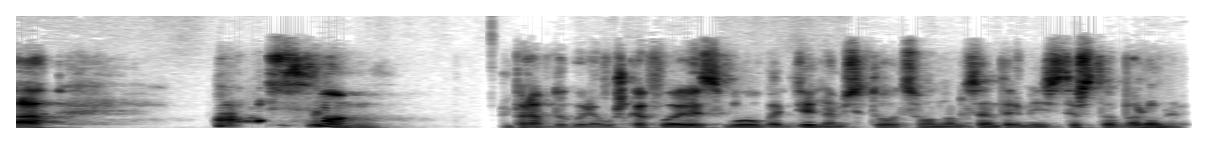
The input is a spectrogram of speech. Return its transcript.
Да. А Правда говоря, уж какое СВО в отдельном ситуационном центре Министерства обороны,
